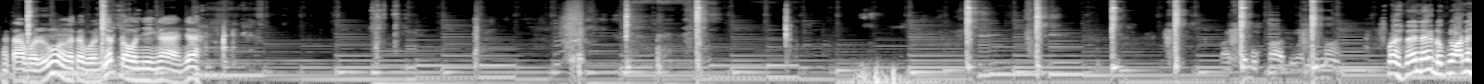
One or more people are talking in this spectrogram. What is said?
Người ta vừa đúng rồi, người ta vừa nhất đồ nhìn nghề nha. Ôi, lấy lấy đục nhọn đi.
